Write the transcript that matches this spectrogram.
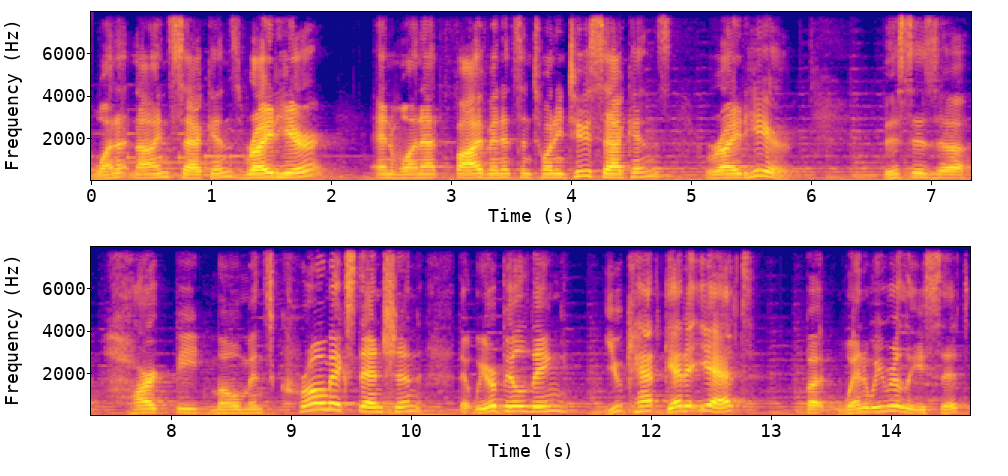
One at 9 seconds right here, and one at 5 minutes and 22 seconds right here. This is a Heartbeat Moments Chrome extension that we are building. You can't get it yet, but when we release it,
